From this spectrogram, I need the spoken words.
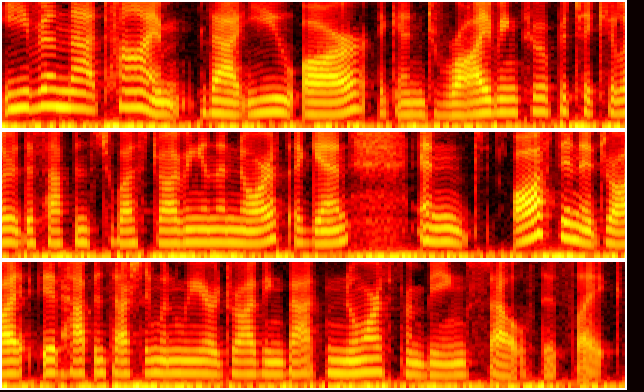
even that time that you are, again, driving through a particular, this happens to us driving in the north again, and often it, it happens actually when we are driving back north from being south. It's like,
